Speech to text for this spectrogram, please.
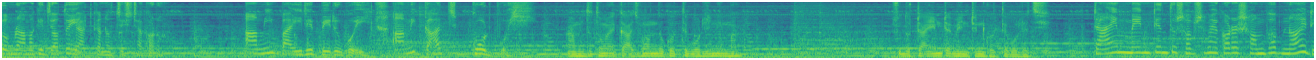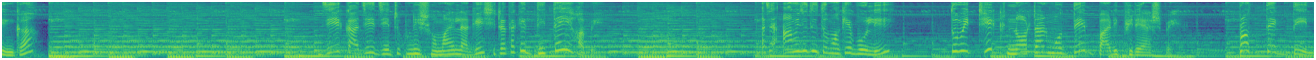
তোমরা আমাকে যতই আটকানোর চেষ্টা করো। আমি বাইরে বেরোবই আমি কাজ করবই। আমি তো তোমায় কাজ বন্ধ করতে বলিনি মা। শুধু টাইমটা মেনটেন করতে বলেছি। টাইম মেনটেন তো সবসময় করা সম্ভব নয় ডিঙ্কা যে কাজে যেটুকুনি সময় লাগে সেটা তাকে দিতেই হবে। আচ্ছা আমি যদি তোমাকে বলি তুমি ঠিক নটার মধ্যে বাড়ি ফিরে আসবে। প্রত্যেক দিন।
